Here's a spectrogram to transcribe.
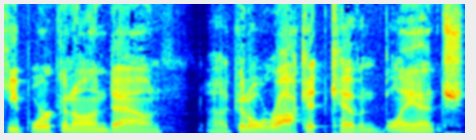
keep working on down. Uh, good old Rocket, Kevin Blanch.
